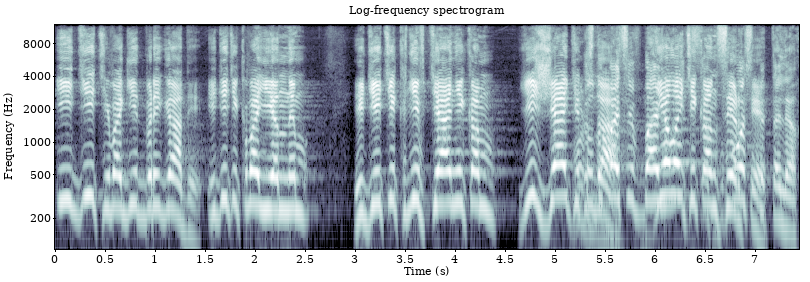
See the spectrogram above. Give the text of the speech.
идите в агитбригады, идите к военным, идите к нефтяникам, езжайте туда, Выступайте в больницах, делайте в концерты. госпиталях,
